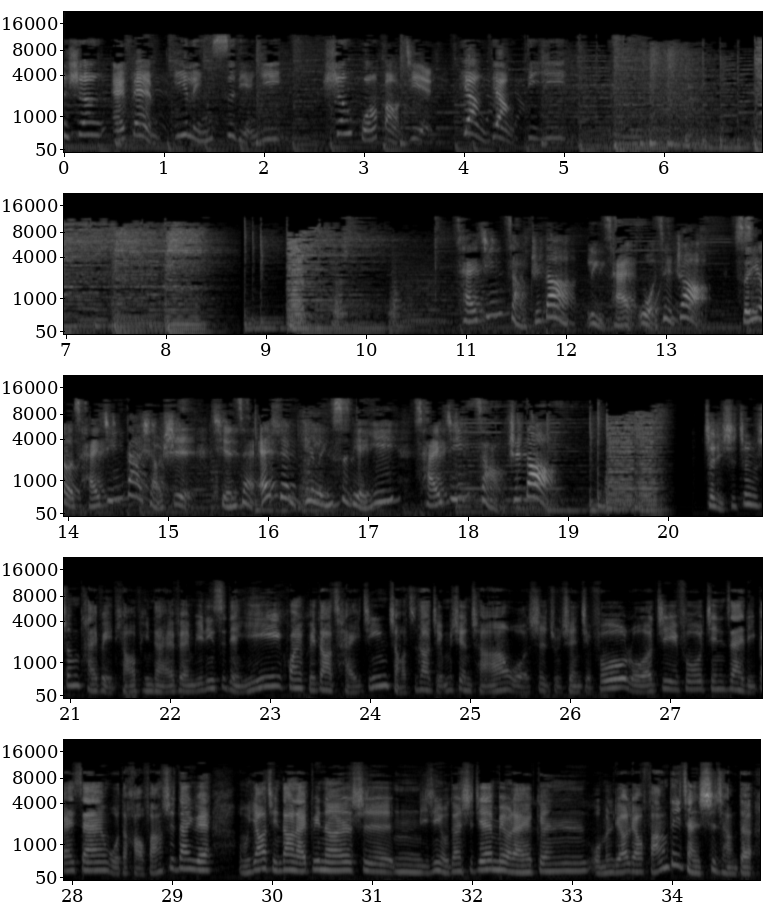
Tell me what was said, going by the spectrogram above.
正声 FM 一零四点一，生活保健样样第一。财经早知道，理财我最照。所有财经大小事，全在 FM 一零四点一。财经早知道，这里是正声台北调频台 FM 一零四点一，欢迎回到财经早知道节目现场，我是主持人姐夫罗继夫。今天在礼拜三，我的好房事单元，我们邀请到来宾呢是嗯，已经有段时间没有来跟我们聊聊房地产市场的。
